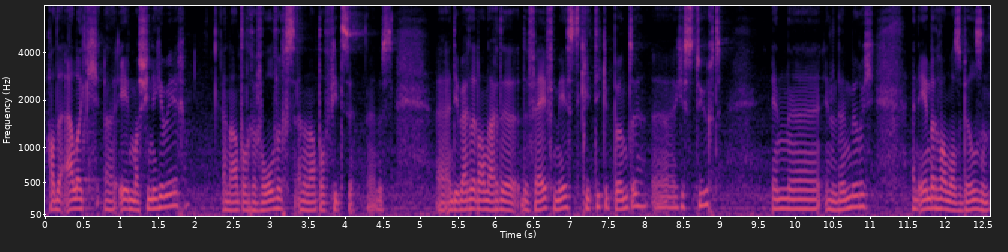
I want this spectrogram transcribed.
hadden elk uh, één machinegeweer een aantal revolvers en een aantal fietsen. Dus en die werden dan naar de, de vijf meest kritieke punten gestuurd in, in Limburg. En één daarvan was Bilzen.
